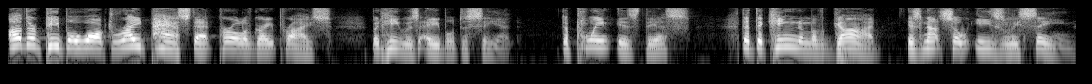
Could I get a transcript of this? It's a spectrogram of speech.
Other people walked right past that pearl of great price, but he was able to see it. The point is this that the kingdom of God is not so easily seen.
